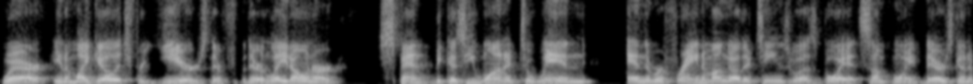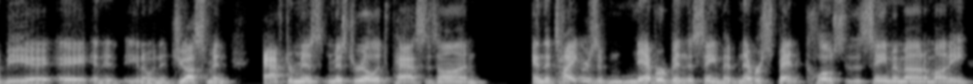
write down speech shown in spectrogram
where, you know, Mike Ilitch for years, their, their late owner spent because he wanted to win. And the refrain among other teams was, boy, at some point there's going to be a, a, an, a, you know, an adjustment after Mr. Ilitch passes on and the Tigers have never been the same, have never spent close to the same amount of money.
